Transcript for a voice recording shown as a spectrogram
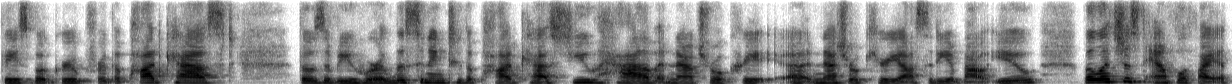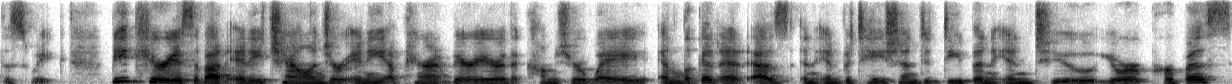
Facebook group for the podcast, those of you who are listening to the podcast, you have a natural uh, natural curiosity about you, but let's just amplify it this week. Be curious about any challenge or any apparent barrier that comes your way and look at it as an invitation to deepen into your purpose,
